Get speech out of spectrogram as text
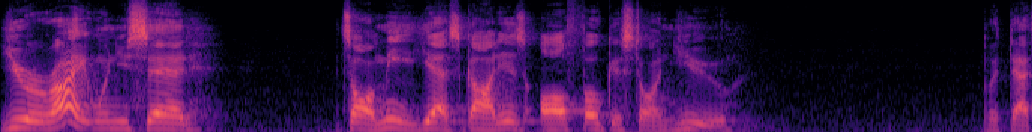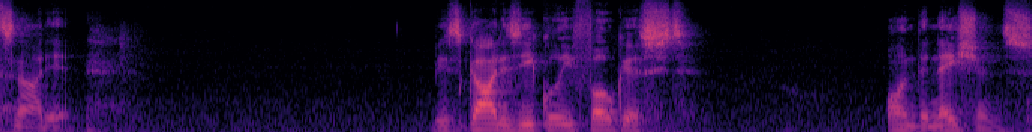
You were right when you said, it's all me. Yes, God is all focused on you, but that's not it. Because God is equally focused on the nations.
